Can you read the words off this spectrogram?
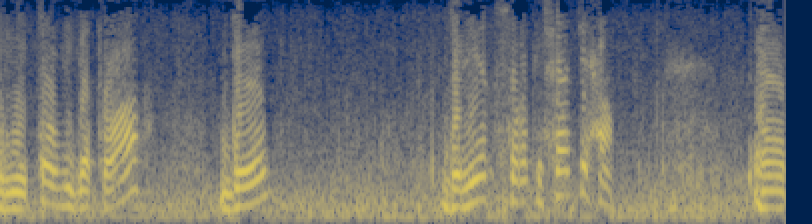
il est obligatoire de, lire Surat al-Fatiha. Euh,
